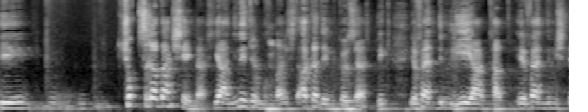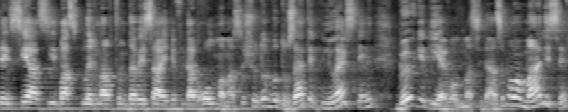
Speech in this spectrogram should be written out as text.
e, çok sıradan şeyler. Yani nedir bunlar? İşte akademik özellik, efendim liyakat, efendim işte siyasi baskıların altında vesaire filan olmaması şudur budur. Zaten üniversitenin böyle bir yer olması lazım ama maalesef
